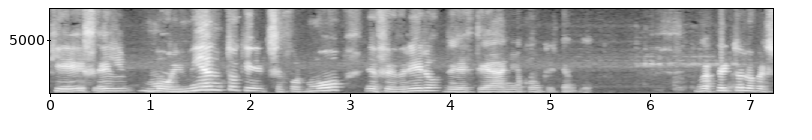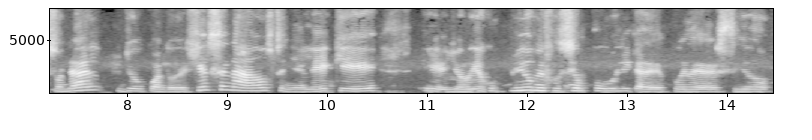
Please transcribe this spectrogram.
que es el movimiento que se formó en febrero de este año con Cristian Gluck. Respecto a lo personal, yo cuando dejé el Senado señalé que eh, yo había cumplido mi función pública después de haber sido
